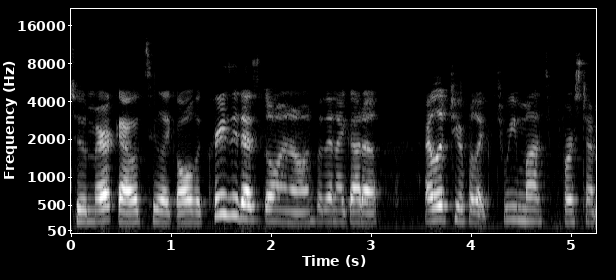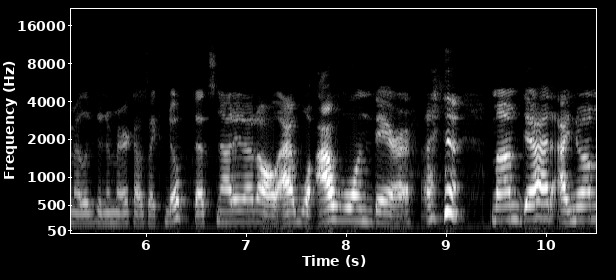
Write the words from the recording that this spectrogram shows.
to America, I would see like all the crazy that's going on. But then I gotta. I lived here for like three months. First time I lived in America, I was like, nope, that's not it at all. I, wa- I won there. Mom, Dad, I know I'm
